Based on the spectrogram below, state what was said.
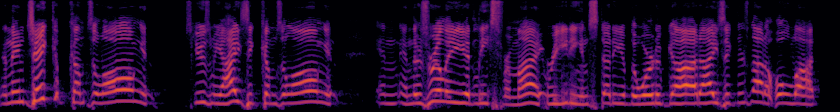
And then Jacob comes along, and excuse me, Isaac comes along, and and, and there's really, at least from my reading and study of the Word of God, Isaac, there's not a whole lot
